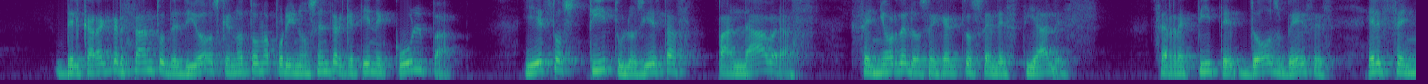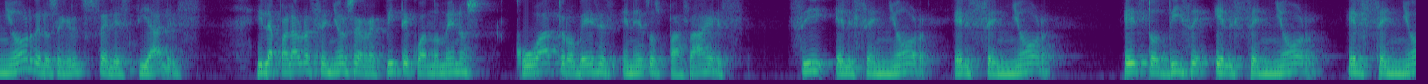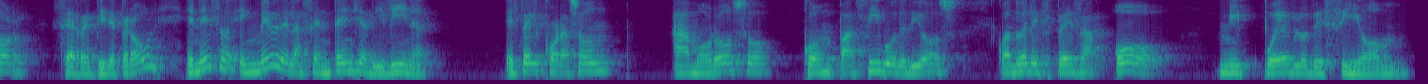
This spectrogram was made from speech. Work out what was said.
del carácter santo de Dios que no toma por inocente al que tiene culpa, y estos títulos y estas palabras Señor de los ejércitos celestiales. Se repite dos veces, el Señor de los ejércitos celestiales. Y la palabra Señor se repite cuando menos cuatro veces en estos pasajes. Sí, el Señor, el Señor. Esto dice el Señor, el Señor se repite. Pero aún en eso, en medio de la sentencia divina, está el corazón amoroso, compasivo de Dios, cuando Él expresa, oh, mi pueblo de Sión,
